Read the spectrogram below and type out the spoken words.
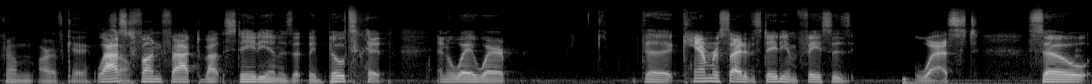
from RFK. Last so. fun fact about the stadium is that they built it in a way where the camera side of the stadium faces west. So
